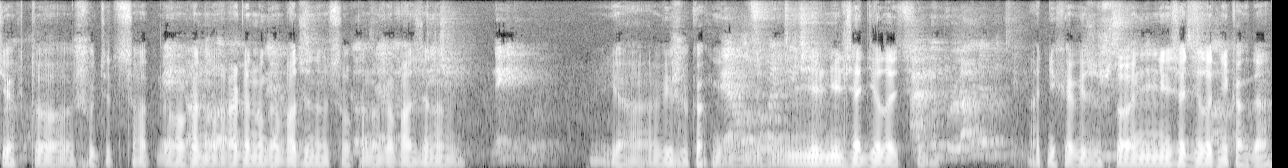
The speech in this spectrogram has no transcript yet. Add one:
Те, кто шутит с Рагануга Баджаном, с Рупануга Баджаном, я вижу, как не, нельзя делать. От них я вижу, что нельзя делать никогда.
